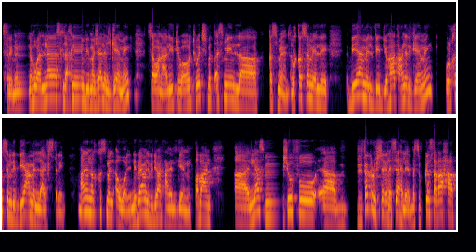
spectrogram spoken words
stream هو الناس اللي داخلين بمجال ال gaming سواء على اليوتيوب أو تويتش متقسمين لقسمين. القسم اللي بيعمل فيديوهات عن ال gaming والقسم اللي بيعمل live stream أنا من القسم الأول اللي بيعمل فيديوهات عن ال gaming طبعا آه الناس بيشوفوا آه بيفكروا الشغلة سهلة بس بكل صراحة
